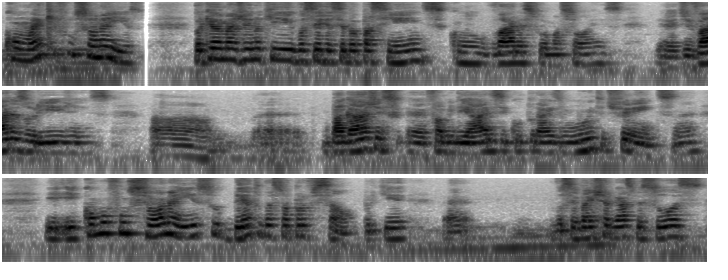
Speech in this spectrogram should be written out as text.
como é que funciona isso? Porque eu imagino que você receba pacientes com várias formações, é, de várias origens, ah, é, bagagens é, familiares e culturais muito diferentes. Né? E, como funciona isso dentro da sua profissão? Porque você vai enxergar as pessoas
